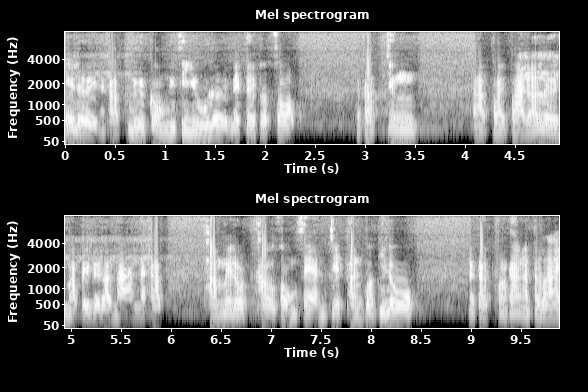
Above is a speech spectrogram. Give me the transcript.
ให้เลยนะครับ หรือกล่อง ECU เลยไม่เคยตรวจสอบนะครับ จึงปล่อยปละละเลยมาเป็นเวลานานนะครับทำให้รถเข้า 2 7 0 0 0 กว่ากิโลนะครับค่อนข้างอันตราย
